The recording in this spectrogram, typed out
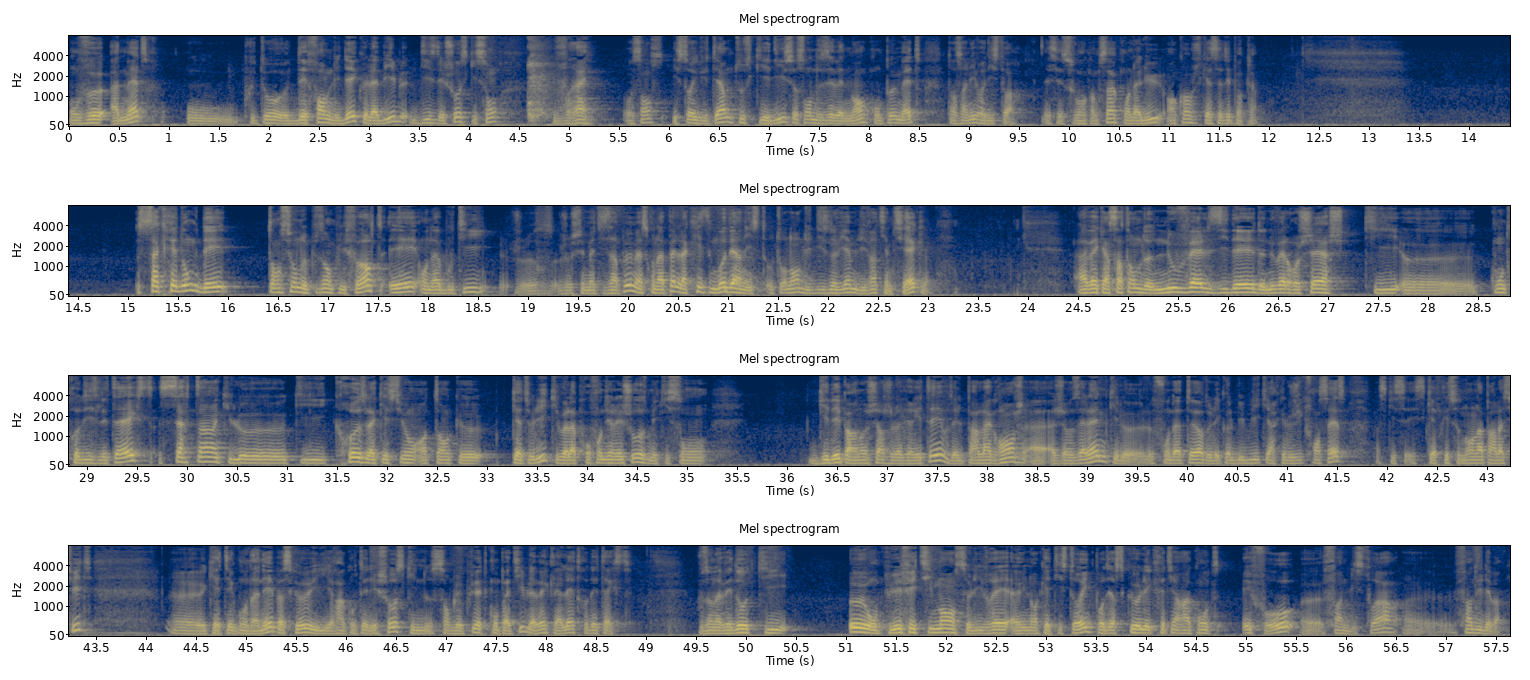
on veut admettre, ou plutôt défendre l'idée que la Bible dise des choses qui sont vraies, au sens historique du terme. Tout ce qui est dit, ce sont des événements qu'on peut mettre dans un livre d'histoire. Et c'est souvent comme ça qu'on l'a lu encore jusqu'à cette époque-là. Ça crée donc des tensions de plus en plus fortes et on aboutit, je, je schématise un peu, mais à ce qu'on appelle la crise moderniste au tournant du 19e et du 20e siècle avec un certain nombre de nouvelles idées, de nouvelles recherches qui euh, contredisent les textes, certains qui, creusent la question en tant que catholiques, qui veulent approfondir les choses, mais qui sont guidés par une recherche de la vérité. Vous avez le père Lagrange à, Jérusalem, qui est le, fondateur de l'école biblique et archéologique française, ce qui, ce qui a pris ce nom-là par la suite, euh, qui a été condamné parce qu'il racontait des choses qui ne semblaient plus être compatibles avec la lettre des textes. Vous en avez d'autres qui eux ont pu effectivement se livrer à une enquête historique pour dire ce que les chrétiens racontent est faux, euh, fin de l'histoire, euh, fin du débat.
